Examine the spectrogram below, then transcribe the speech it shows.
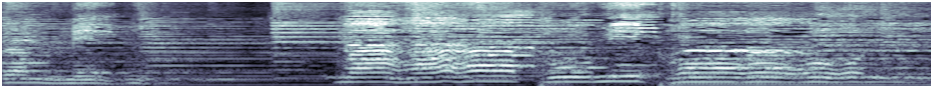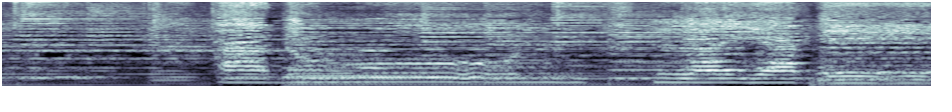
รมินมหาภูมิพลอดุ ลล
